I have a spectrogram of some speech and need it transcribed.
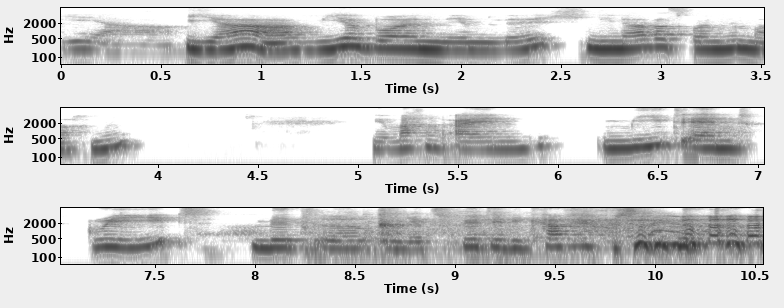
Ja. Yeah. Ja, wir wollen nämlich, Nina, was wollen wir machen? Wir machen ein Meet and Greet mit, äh, oh, jetzt spürt ihr die Kaffeemaschine.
